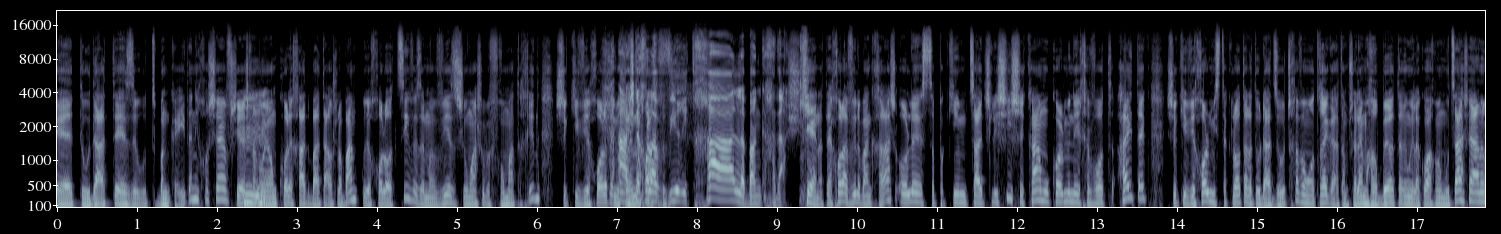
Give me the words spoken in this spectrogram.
אה, תעודת אה, זהות בנקאית, אני חושב, שיש לנו mm-hmm. היום כל אחד באתר של הבנק, הוא יכול להוציא וזה מביא איזשהו משהו בפורמט אחיד, שכביכול אתם יכולים... אה, שאתה יכול להעביר איתך לבנק החדש. כן, אתה יכול להביא לבנק החדש, או לספקים צד שלישי, שקמו כל מיני חברות הייטק, שכביכול מסתכלות על התעודת זהות שלך ואומרות, רגע, אתה משלם הרבה יותר מלקוח ממוצע שלנו,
